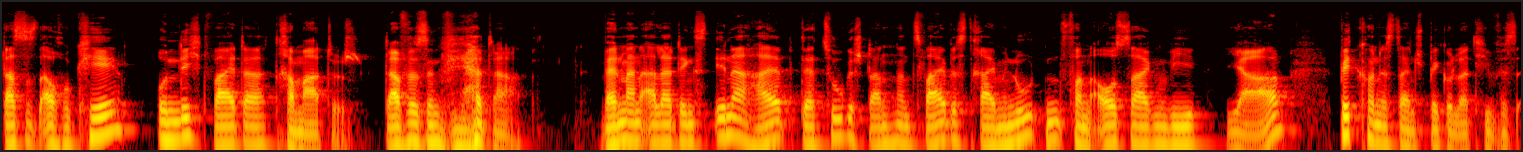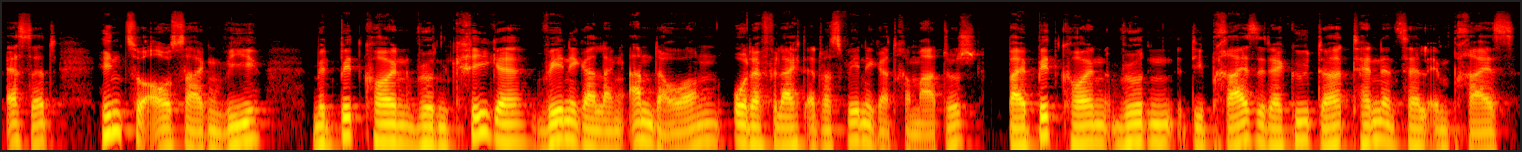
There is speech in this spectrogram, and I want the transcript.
Das ist auch okay und nicht weiter dramatisch. Dafür sind wir da. Wenn man allerdings innerhalb der zugestandenen zwei bis drei Minuten von Aussagen wie Ja, Bitcoin ist ein spekulatives Asset hin zu Aussagen wie mit Bitcoin würden Kriege weniger lang andauern oder vielleicht etwas weniger dramatisch, bei Bitcoin würden die Preise der Güter tendenziell im Preis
